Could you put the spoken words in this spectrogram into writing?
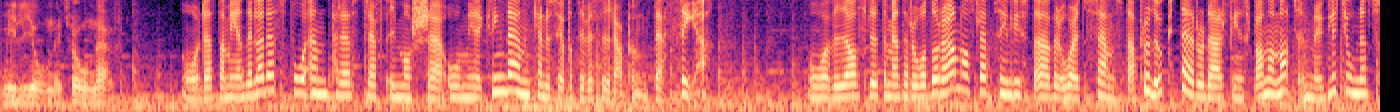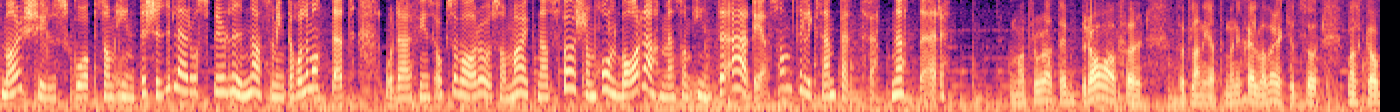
miljoner kronor. Och detta meddelades på en pressträff i morse och mer kring den kan du se på tv4.se. Och vi avslutar med att Råd och Rön har släppt sin lista över årets sämsta produkter och där finns bland annat mögligt jordnötssmör, kylskåp som inte kyler och spirulina som inte håller måttet. Och där finns också varor som marknadsförs som hållbara men som inte är det, som till exempel tvättnötter. Man tror att det är bra för, för planeten men i själva verket så man ska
